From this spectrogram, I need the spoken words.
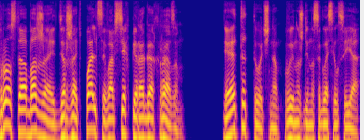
Просто обожает держать пальцы во всех пирогах разом. «Это точно», — вынужденно согласился я.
